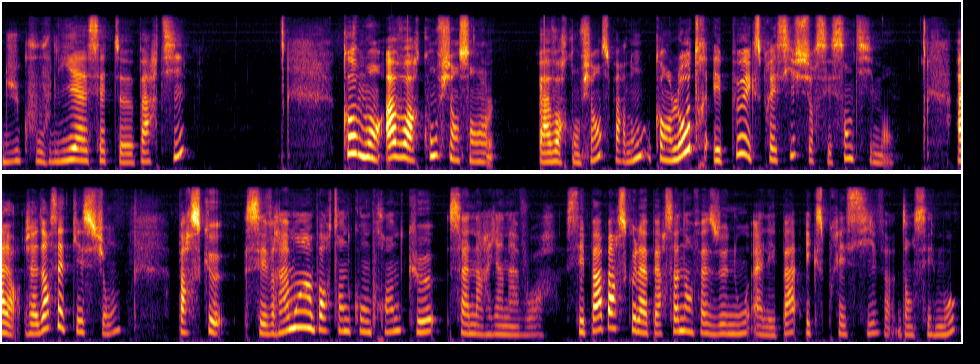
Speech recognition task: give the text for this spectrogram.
du coup liées à cette euh, partie. Comment avoir confiance, quand l'autre est peu expressif sur ses sentiments? Alors, j'adore cette question parce que c'est vraiment important de comprendre que ça n'a rien à voir. C'est pas parce que la personne en face de nous, elle n'est pas expressive dans ses mots,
